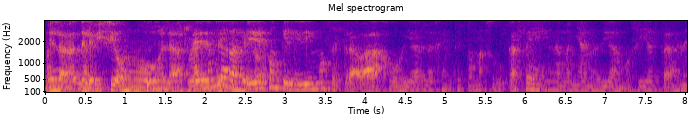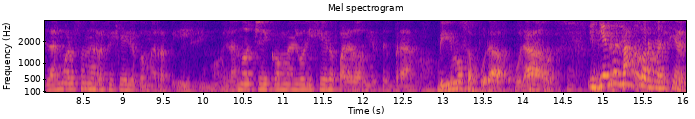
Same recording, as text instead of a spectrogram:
en la, televisión o en las redes. la rapidez con que vivimos el trabajo, ya la gente toma su café en la mañana, digamos, y ya está. En el almuerzo, en el refrigerio, come rapidísimo. En la noche come algo ligero para dormir temprano. Vivimos apurados. Apurados, sí. Y llenos de información.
